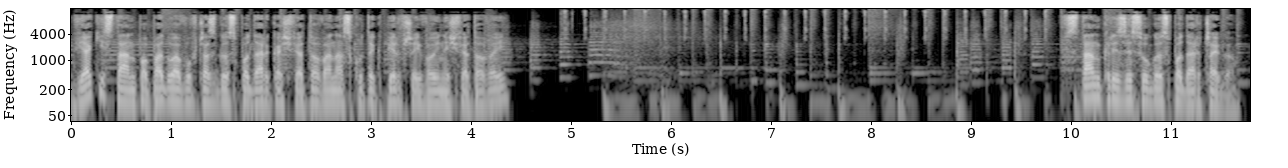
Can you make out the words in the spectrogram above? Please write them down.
W jaki stan popadła wówczas gospodarka światowa na skutek I wojny światowej? W stan kryzysu gospodarczego.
